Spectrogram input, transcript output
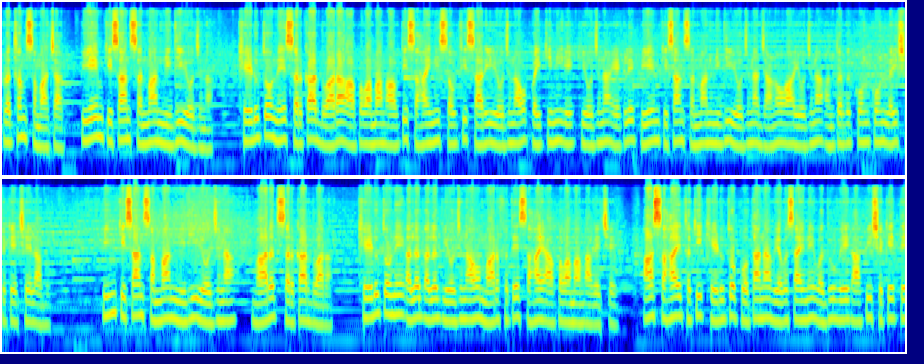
પ્રથમ સમાચાર. પીએમ કિસાન સન્માન નિધિ યોજના. ખેડૂતોને સરકાર દ્વારા આપવામાં આવતી સહાયની સૌથી સારી યોજનાઓ પૈકીની એક યોજના એટલે પીએમ કિસાન સન્માન નિધિ યોજના. જાણો આ યોજના અંતર્ગત કોણ કોણ લઈ શકે છે? લાભ. પીએમ કિસાન સન્માન નિધિ યોજના. ભારત સરકાર દ્વારા ખેડૂતોને અલગ અલગ યોજનાઓ મારફતે સહાય આપવામાં આવે છે. આ સહાય થકી ખેડૂતો પોતાના વ્યવસાયને વધુ વેગ આપી શકે તે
